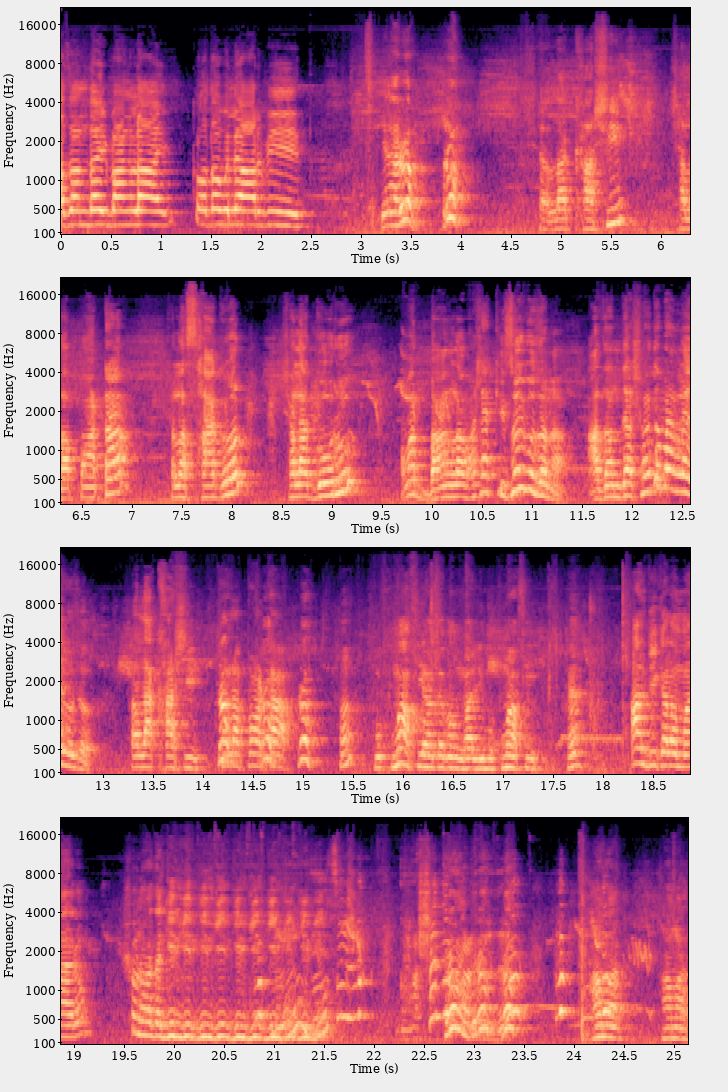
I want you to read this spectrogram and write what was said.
আজান দেয় বাংলায় কথা বলে আরবি। রো রো! শালা খাসি শালা পাঁটা শালা ছাগল শালা গরু আমার বাংলা ভাষা কিছুই বোঝো না। আজান দেওয়ার সময় তো বাংলায় বোঝো। শালা খাসি শালা পাঁটা। হ্যাঁ? মুখ মাফি হাতা বাঙালি মুখ মাফি। হ্যাঁ? আর কালাম মায়ারো শোনো হাতা গির গির গির গির গির গির গির গির গির আমার আমার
